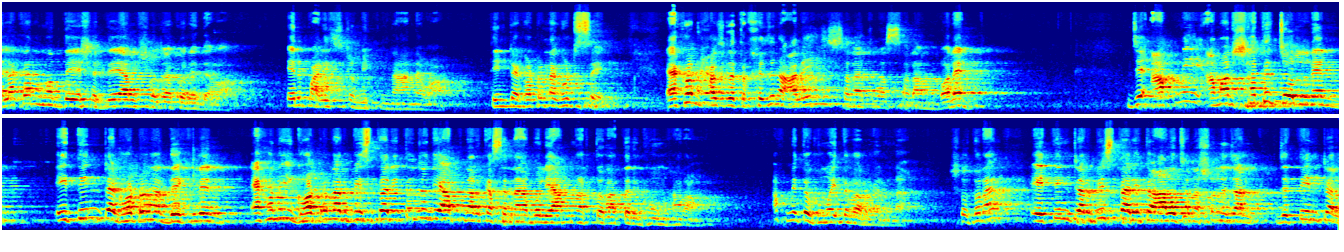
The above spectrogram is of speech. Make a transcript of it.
এলাকার মধ্যে এসে দেয়াল সোজা করে দেওয়া, এর পারিশ্রমিক না নেওয়া। তিনটা ঘটনা ঘটছে। এখন হজরত খেজুর আলাইসালাম বলেন যে, আপনি আমার সাথে চললেন, এই তিনটা ঘটনা দেখলেন। এখন এই ঘটনার বিস্তারিত যদি আপনার কাছে না বলি, আপনার তো রাতের ঘুম হারাম। আপনি তো ঘুমাইতে পারবেন না। সুতরাং এই তিনটার বিস্তারিত আলোচনা শুনে যান যে তিনটার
